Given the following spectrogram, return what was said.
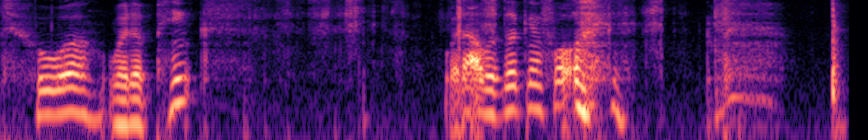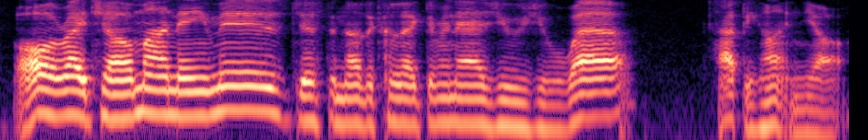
Tua with a pinks. What I was looking for. Alright, y'all. My name is just another collector, and as usual, well, happy hunting, y'all.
